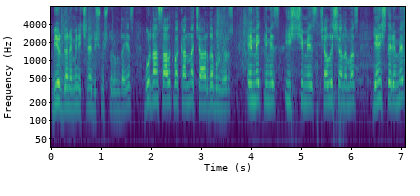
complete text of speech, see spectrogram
bir dönemin içine düşmüş durumdayız. Buradan Sağlık Bakanlığı'na çağrıda bulunuyoruz. Emeklimiz, işçimiz, çalışanımız, gençlerimiz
